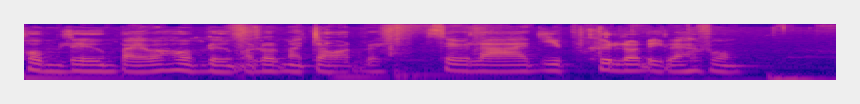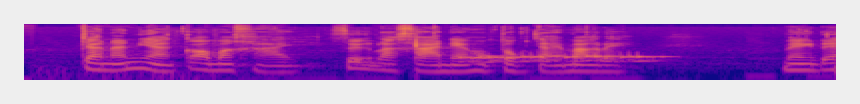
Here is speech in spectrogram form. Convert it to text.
ผมลืมไปว่าผมลืมเอารถมาจอดไว้ยเสียเวลาหยิบขึ้นรถอีกแล้วครับผม จากนั้นเนี่ยก็เอามาขาย ซึ่งราคาเนี่ยผมตกใจมากเลย แม่งได้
